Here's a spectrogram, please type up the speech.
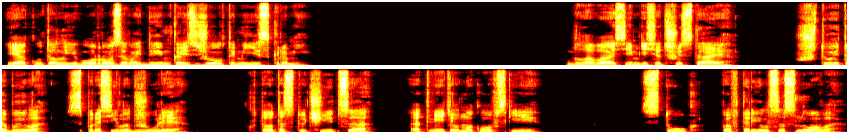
и окутал его розовой дымкой с желтыми искрами. Глава 76. «Что это было?» — спросила Джулия. «Кто-то стучится?» — ответил Маковский. Стук повторился снова.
